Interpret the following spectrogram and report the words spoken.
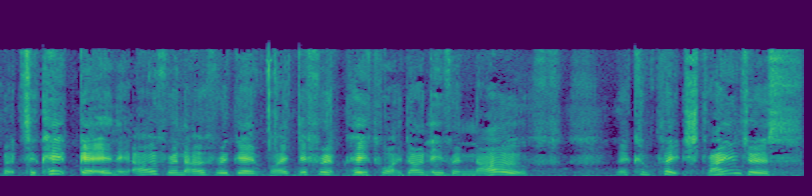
But to keep getting it over and over again by different people I don't even know, they're complete strangers.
